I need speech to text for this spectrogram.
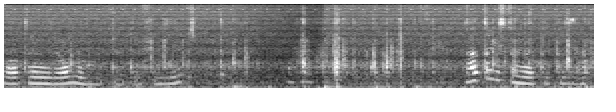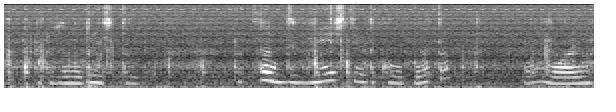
на 3 миллиона будет это офигеть. На 300 у меня тут уже. Тут уже на 300. Тут на 200 такого это. Нормально.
